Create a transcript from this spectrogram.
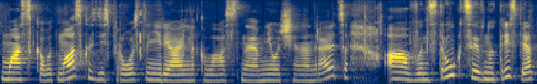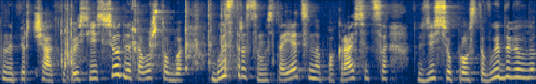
маска. Вот маска здесь просто нереально классная. Мне очень она нравится. А в инструкции внутри спрятаны перчатки. То есть есть все для того чтобы быстро самостоятельно покраситься. То здесь все просто выдавили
